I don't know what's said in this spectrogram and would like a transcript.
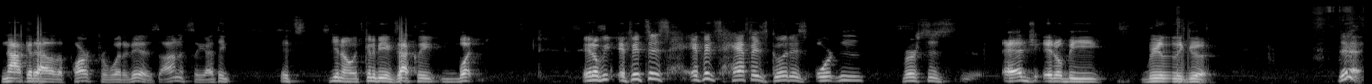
knock it out of the park for what it is. Honestly, I think it's you know it's going to be exactly what it'll be. If it's as if it's half as good as Orton versus Edge, it'll be really good. Yeah.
